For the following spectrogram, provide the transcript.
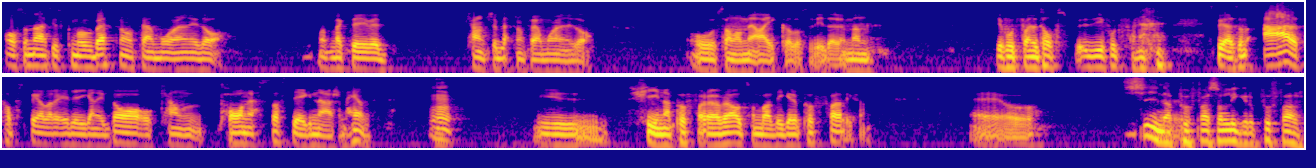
Austin Matthews kommer att vara bättre om fem år än idag. Att McDavid kanske är bättre om fem år än idag. Och samma med Eichel och så vidare. Men det är fortfarande topp... Det är fortfarande spelare som är toppspelare i ligan idag och kan ta nästa steg när som helst. Mm. Det är ju Kina-puffar överallt som bara ligger och puffar. Liksom. Eh, och, Kina-puffar som ligger och puffar?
